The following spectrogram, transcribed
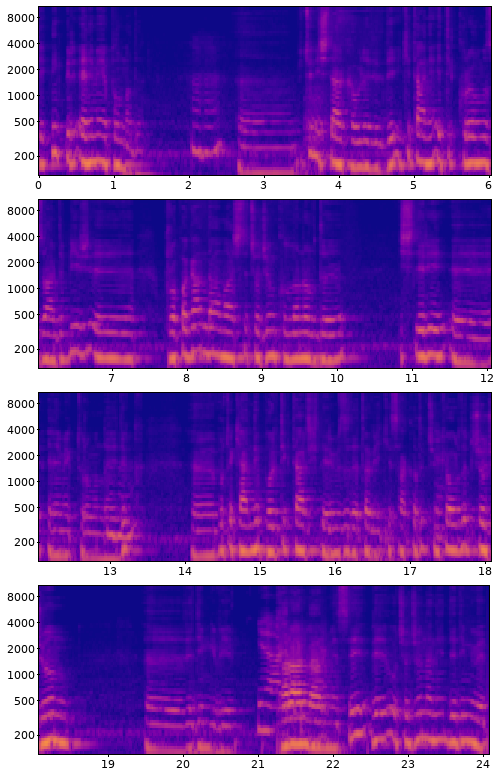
teknik bir eleme yapılmadı. Hı hı. E, bütün işler kabul edildi. İki tane etik kuralımız vardı. Bir e, propaganda amaçlı çocuğun kullanıldığı işleri e, elemek durumundaydık. Hı hı. E, burada kendi politik tercihlerimizi de tabii ki sakladık. Çünkü evet. orada çocuğun e, dediğim gibi Yine karar vermesi ve o çocuğun hani dediğim gibi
